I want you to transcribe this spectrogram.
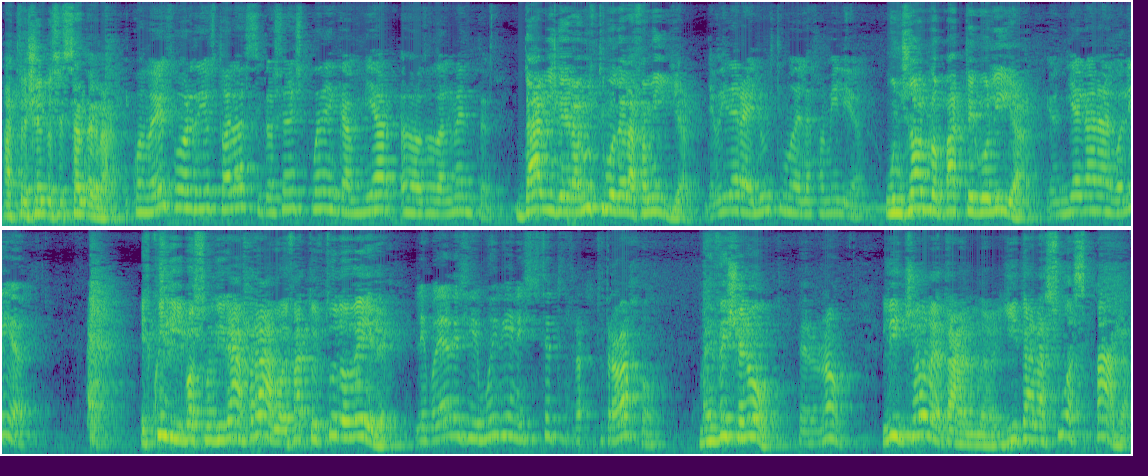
a 360 gradi. Y cuando hay el favor de Dios, todas las situaciones pueden cambiar eh, totalmente. Davide era l'ultimo della famiglia. David era el último de la familia. Un giorno batte Golia. Y un día gana a Goliat. E quindi gli possono dire, ah bravo, hai fatto il tuo dovere. Le podían decir, muy bien, hiciste tu, tra- tu trabajo. Ma invece no. Pero no. Lì Jonathan gli dà la sua spada.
